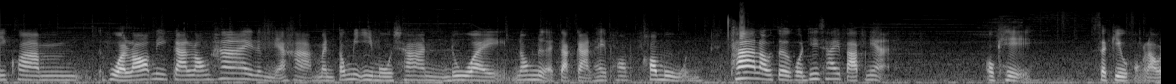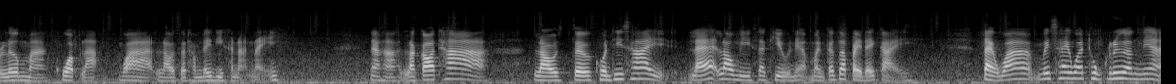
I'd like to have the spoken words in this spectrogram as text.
มีความหัวเราะ มีการร้องไห้อะไรแบบนี้ค่ะ มันต้องมี emotion ด้วยนอกเหนือจากการให้ข้อมูล ถ้าเราเจอคนที่ใช่ปั๊บเนี่ย โอเค สกิลของเราเริ่มมาควบละว่าเราจะทำได้ดีขนาดไหนนะคะแล้วก็ถ้าเราเจอคนที่ใช่และเรามีสกิลเนี่ยมันก็จะไปได้ไกลแต่ว่าไม่ใช่ว่าทุกเรื่องเนี่ย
